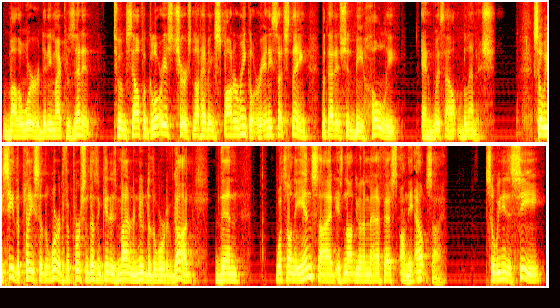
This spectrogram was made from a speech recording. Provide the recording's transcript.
by the word, that he might present it to himself a glorious church, not having spot or wrinkle or any such thing, but that it should be holy and without blemish. So we see the place of the word. If a person doesn't get his mind renewed to the word of God, then what's on the inside is not going to manifest on the outside. So we need to see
